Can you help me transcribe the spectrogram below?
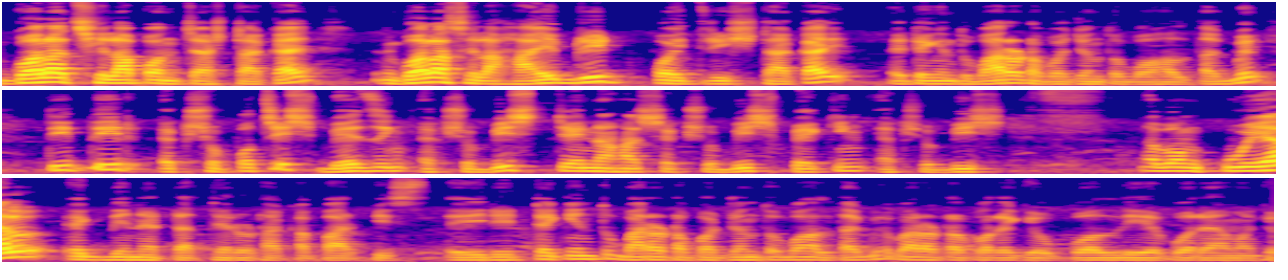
গলা ছিলা পঞ্চাশ টাকায়, গলা ছিলা হাইব্রিড পঁয়ত্রিশ টাকায়, এটা কিন্তু বারোটা পর্যন্ত বহাল থাকবে। তিতির একশো পঁচিশ, বেজিং একশো বিশ, চেনাহাস হাঁস একশো বিশ, পেকিং একশো বিশ। এবং কুয়েল একদিনেরটা তেরো টাকা পার পিস এই রেটটা কিন্তু বারোটা পর্যন্ত বহাল থাকবে। বারোটার পরে কেউ কল দিয়ে পরে আমাকে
